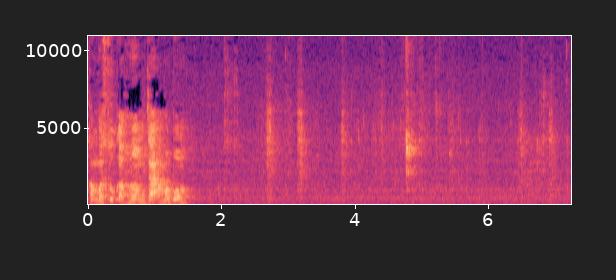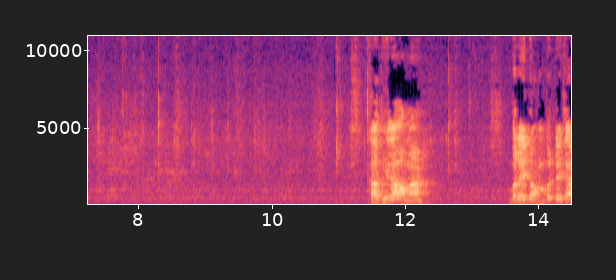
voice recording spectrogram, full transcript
คำว่าสุกกับเฮิมจะเอามาบ่ม ข้าวที่เราเอามาบ่ได้ดองเบิดได้จ้ะ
